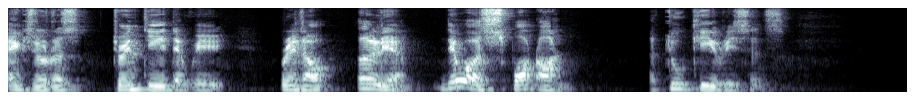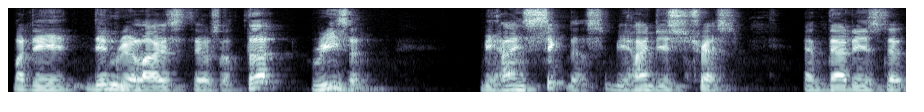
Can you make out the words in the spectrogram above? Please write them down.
Exodus 20 that we read out earlier. They were spot on, Uh, two key reasons. But they didn't realize there was a third reason behind sickness, behind this stress, and that is that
